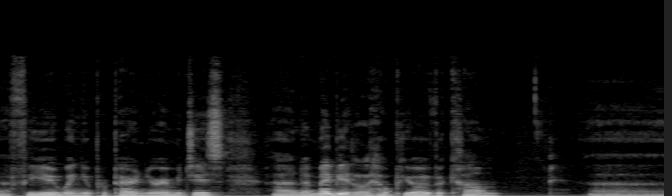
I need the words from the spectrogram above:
uh, for you when you're preparing your images, and maybe it'll help you overcome uh,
